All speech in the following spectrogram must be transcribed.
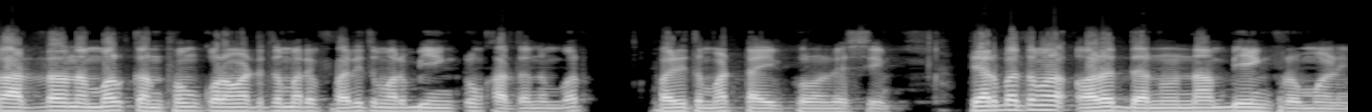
ખાતા નંબર કન્ફર્મ કરવા માટે તમારે ફરી તમારા બેંકનો ખાતા નંબર ફરી તમારે ટાઈપ કરવાનો રહેશે. ત્યારબાદ તમારા અરજદારનું નામ બેંક પ્રમાણે.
